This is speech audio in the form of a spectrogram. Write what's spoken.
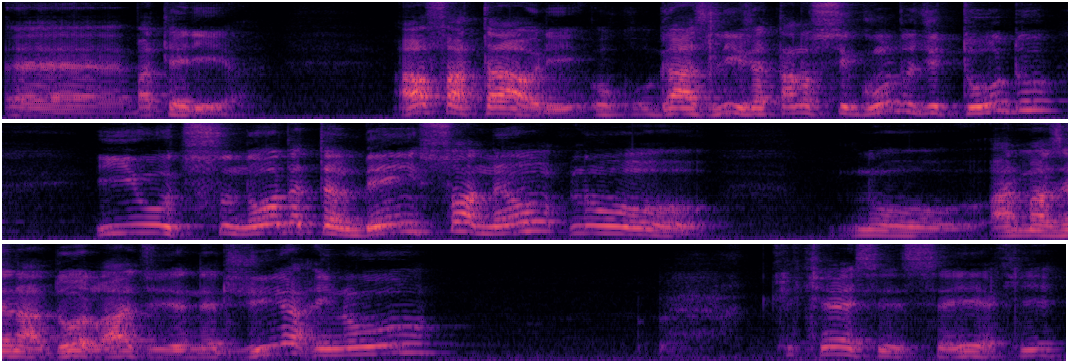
é, bateria. AlphaTauri, o Gasly já está no segundo de tudo e o Tsunoda também, só não no, no armazenador lá de energia e no. O que, que, é esse, aí aqui?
